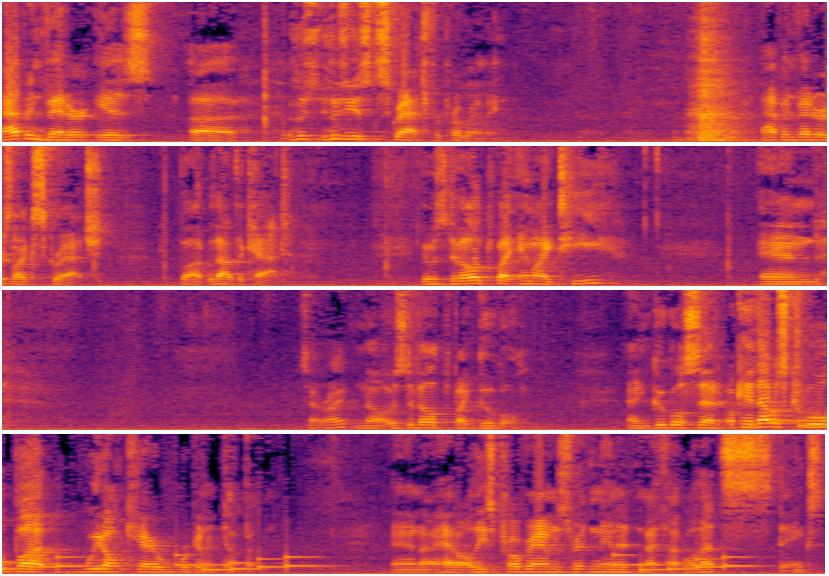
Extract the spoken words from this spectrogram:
App Inventor is uh, who's, who's used Scratch for programming. App Inventor is like Scratch, but without the cat. It was developed by MIT, and is that right? No, it was developed by Google. And Google said, okay, that was cool, but we don't care, we're going to dump it. And I had all these programs written in it, and I thought, well, that stinks.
